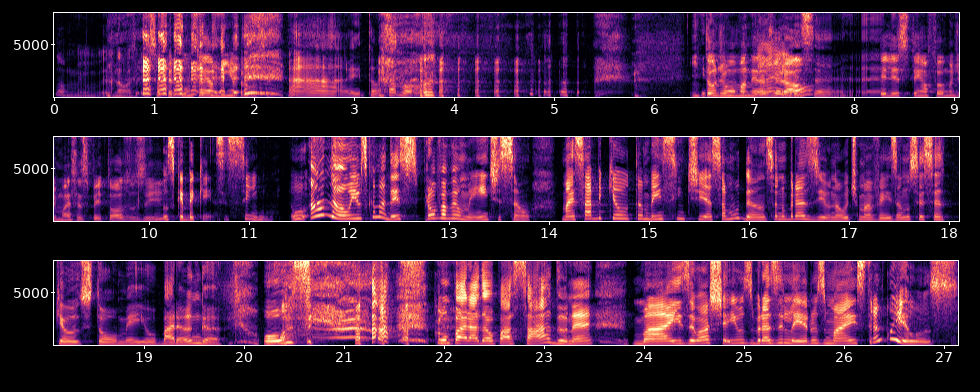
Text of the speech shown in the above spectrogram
Não, não, essa pergunta é a minha para você. Ah, então tá bom. Então, de uma maneira Então é geral, é. eles têm a fama de mais respeitosos e. Os quebequenses, sim. O- ah, não, e os canadenses provavelmente são. Mas sabe que eu também senti essa mudança no Brasil na última vez. Eu não sei se é que eu estou meio baranga ou se. comparado ao passado, né? Mas eu achei os brasileiros mais tranquilos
